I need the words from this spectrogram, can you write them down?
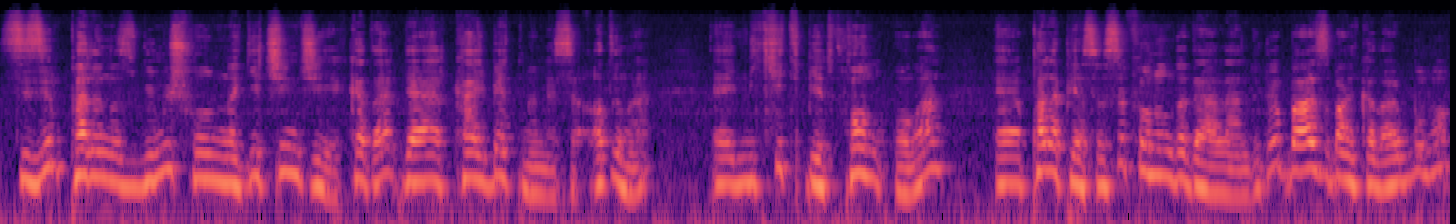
sizin paranız gümüş fonuna geçinceye kadar değer kaybetmemesi adına e, likit bir fon olan e, para piyasası fonunda değerlendiriyor. Bazı bankalar bunu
